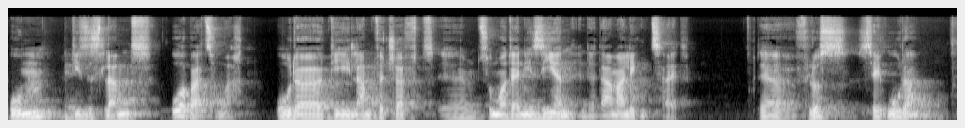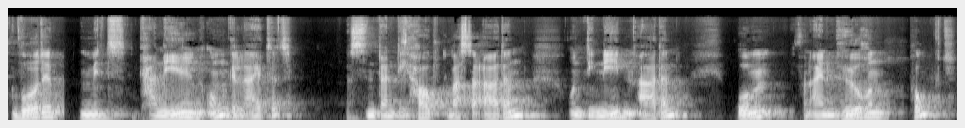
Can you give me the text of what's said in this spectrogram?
um dieses Land urbar zu machen oder die Landwirtschaft äh, zu modernisieren in der damaligen Zeit. Der Fluss Segura wurde mit Kanälen umgeleitet. Das sind dann die Hauptwasseradern und die Nebenadern, um von einem höheren Punkt,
